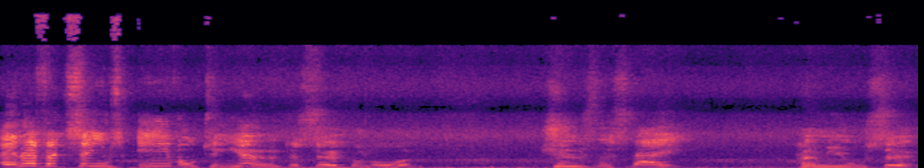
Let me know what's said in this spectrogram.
And if it seems evil to you to serve the Lord, choose this day whom you will serve.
